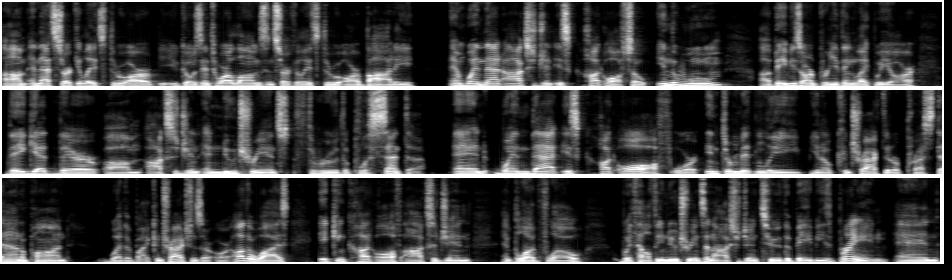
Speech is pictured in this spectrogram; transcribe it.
um, and that circulates through our, it goes into our lungs and circulates through our body. And when that oxygen is cut off, so in the womb, uh, babies aren't breathing like we are. They get their um, oxygen and nutrients through the placenta. And when that is cut off or intermittently, you know, contracted or pressed down upon, whether by contractions or, or otherwise, it can cut off oxygen and blood flow with healthy nutrients and oxygen to the baby's brain. And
